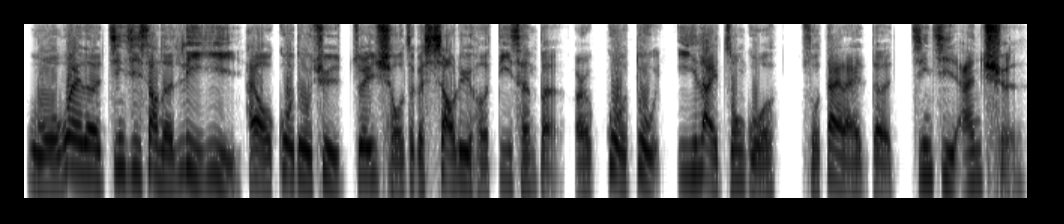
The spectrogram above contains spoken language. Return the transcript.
我为了经济上的利益，还有过度去追求这个效率和低成本，而过度依赖中国所带来的经济安全，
